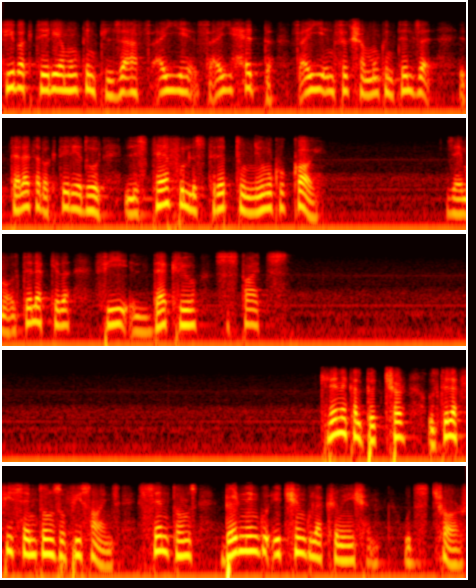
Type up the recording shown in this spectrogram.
في بكتيريا ممكن تلزقها في أي في أي حتة في أي infection ممكن تلزق الثلاثه بكتيريا دول ال staph وال strept وال pneumococci زي ما قلت لك كده في ال dacryocystitis clinical picture قلت لك في symptoms وفي signs symptoms burning و itching و lacrimation و discharge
